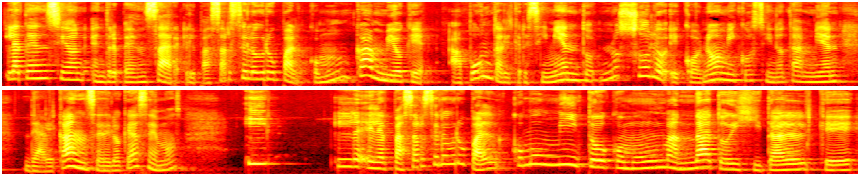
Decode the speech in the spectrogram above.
la tensión entre pensar el pasárselo grupal como un cambio que apunta al crecimiento no solo económico, sino también de alcance de lo que hacemos, y el pasárselo grupal como un mito, como un mandato digital que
